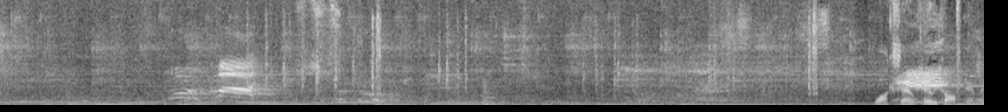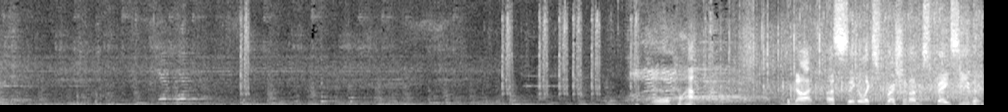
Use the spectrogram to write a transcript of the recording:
Walks out very confidently. Oh, wow. Not a single expression on his face either.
